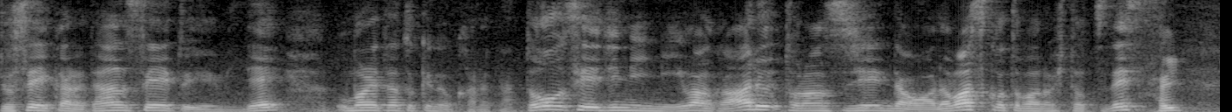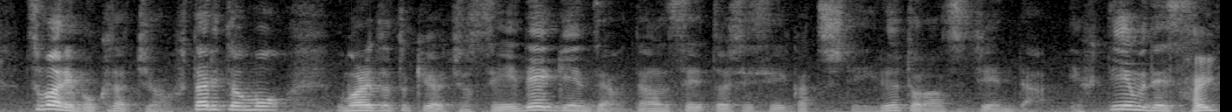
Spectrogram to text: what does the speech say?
女性から男性という意味で生まれた時の体と性自認に違和があるトランスジェンダーを表す言葉の一つです、はい。つまり僕たちは2人とも生まれた時は女性で現在は男性として生活しているトランスジェンダー FTM です、はい。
